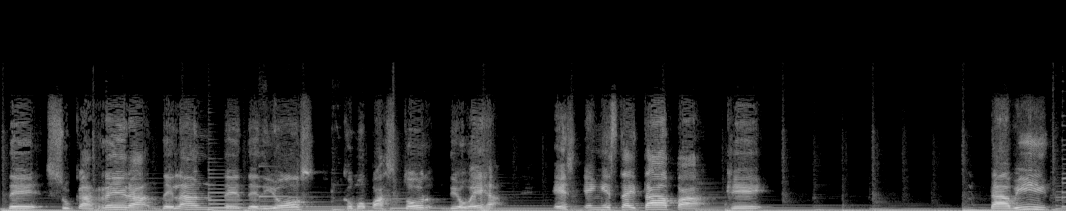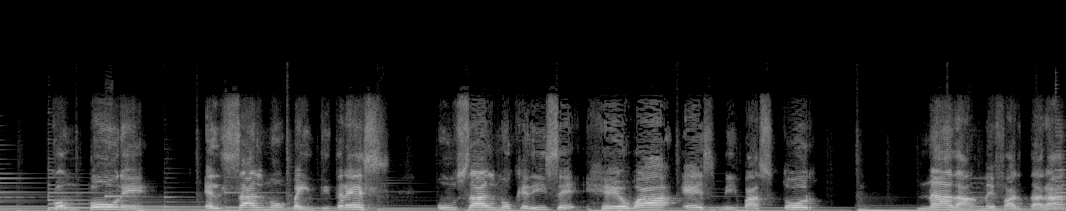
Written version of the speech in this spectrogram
de su carrera delante de Dios como pastor de oveja. Es en esta etapa que David compone el Salmo 23, un salmo que dice, Jehová es mi pastor, nada me faltará.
